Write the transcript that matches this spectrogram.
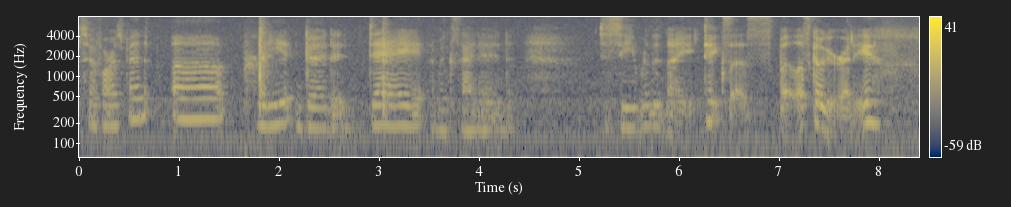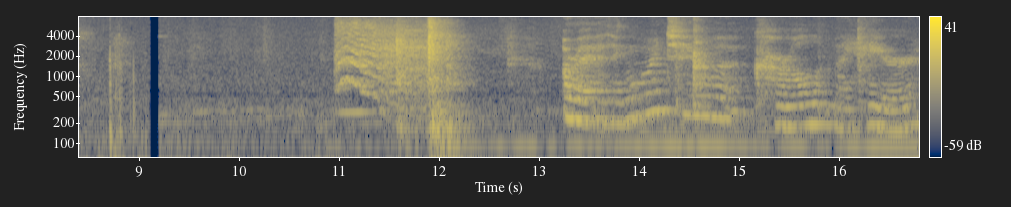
so far it's been a pretty good day. I'm excited to see where the night takes us but let's go get ready. All right i think i'm going to uh, curl my hair.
